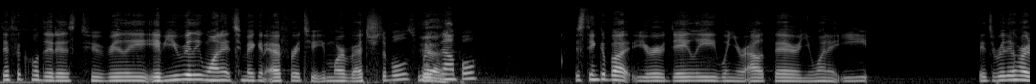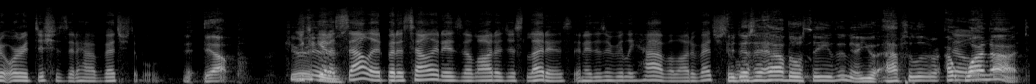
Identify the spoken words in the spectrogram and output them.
difficult it is to really, if you really wanted to make an effort to eat more vegetables, for Yes. example, just think about your daily when you're out there and you want to eat. It's really hard to order dishes that have vegetables. Yep. Sure you can get a salad, but a salad is a lot of just lettuce, and it doesn't really have a lot of vegetables. It doesn't have those things in there. You're absolutely right. Uh, So- Why not?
